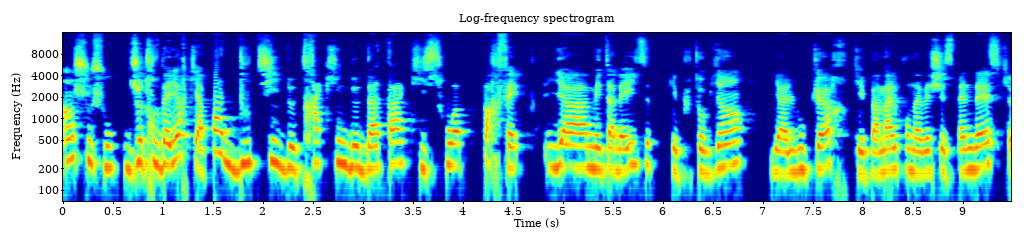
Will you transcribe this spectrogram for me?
un chouchou. Je trouve d'ailleurs qu'il n'y a pas d'outil de tracking de data qui soit parfait. Il y a Metabase, qui est plutôt bien. Il y a Looker, qui est pas mal, qu'on avait chez Spendesk.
